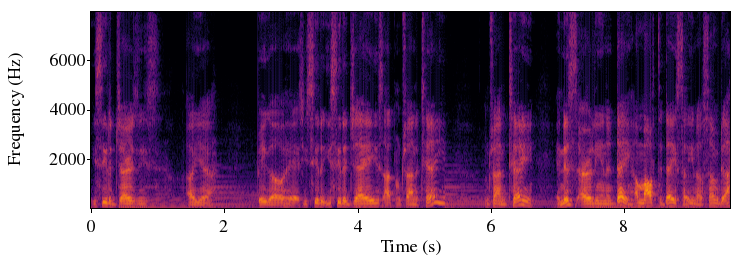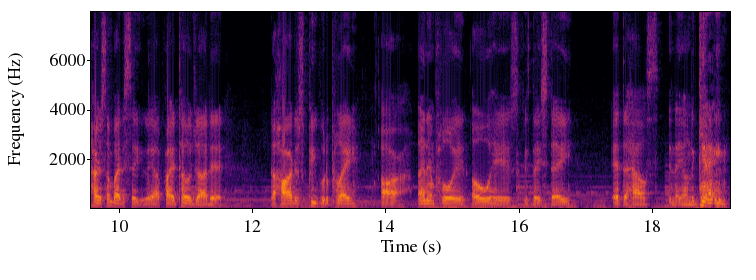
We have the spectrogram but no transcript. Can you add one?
You see the jerseys? Oh yeah, big old heads. You see the you see the J's? I'm trying to tell you. I'm trying to tell you. And this is early in the day. I'm off today, so you know. Somebody I heard somebody say. Yeah, I probably told y'all that the hardest people to play are unemployed old heads because they stay at the house and they on the game.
